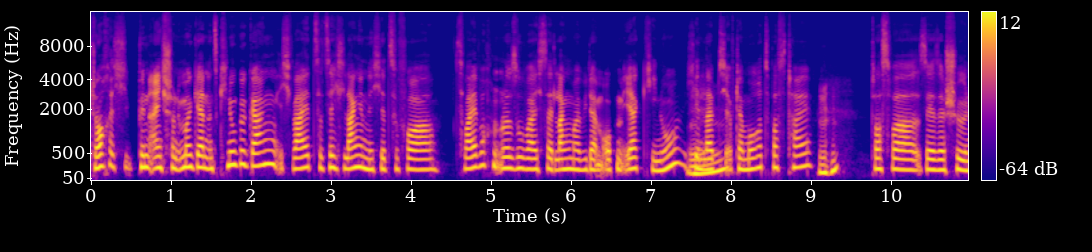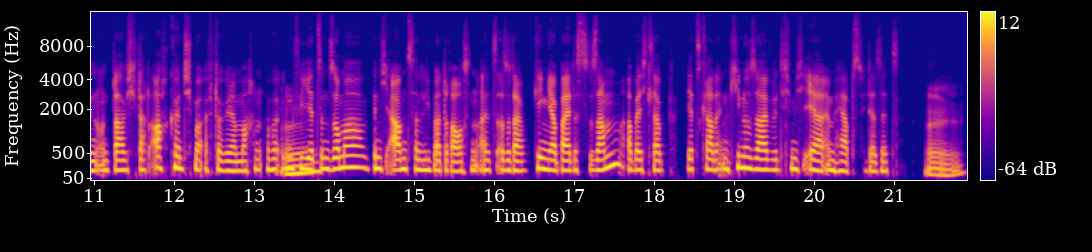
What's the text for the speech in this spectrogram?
Doch, ich bin eigentlich schon immer gern ins Kino gegangen. Ich war jetzt tatsächlich lange nicht. Jetzt so vor zwei Wochen oder so war ich seit langem mal wieder im Open-Air-Kino hier mhm. in Leipzig auf der Moritzbastei. Mhm. Das war sehr, sehr schön. Und da habe ich gedacht, ach, könnte ich mal öfter wieder machen. Aber irgendwie mhm. jetzt im Sommer bin ich abends dann lieber draußen. als Also da ging ja beides zusammen. Aber ich glaube, jetzt gerade im Kinosaal würde ich mich eher im Herbst wieder setzen. Mhm.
